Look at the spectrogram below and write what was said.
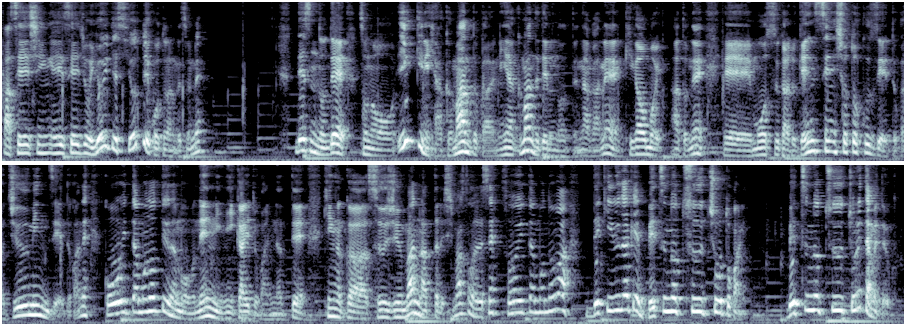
まあ、精神衛生上良いですよということなんですよね。ですので、その、一気に100万とか200万で出るのってなんかね、気が重い。あとね、えーもうすぐある源泉所得税とか住民税とかね、こういったものっていうのも年に2回とかになって、金額が数十万になったりしますのでですね、そういったものはできるだけ別の通帳とかに、別の通帳に貯めておく。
